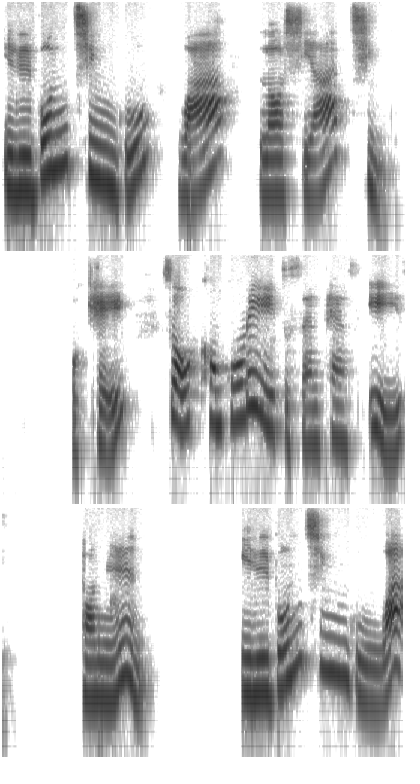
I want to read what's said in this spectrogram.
일본 친구와 러시아 친구. Okay, so complete sentence is 저는 일본 친구와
